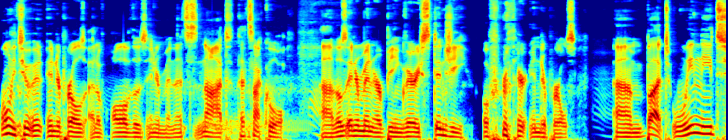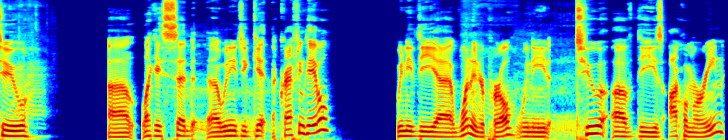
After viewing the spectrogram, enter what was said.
only two Ender Pearls out of all of those Endermen. That's not that's not cool. Uh, those Endermen are being very stingy over their Ender Pearls. Um, but we need to, uh, like I said, uh, we need to get a crafting table. We need the uh, one Ender Pearl. We need two of these Aquamarine.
